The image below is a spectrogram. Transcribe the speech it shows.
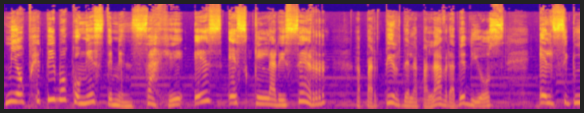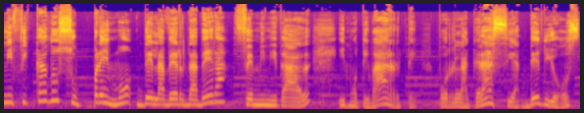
Mi objetivo con este mensaje es esclarecer, a partir de la palabra de Dios, el significado supremo de la verdadera feminidad y motivarte por la gracia de Dios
